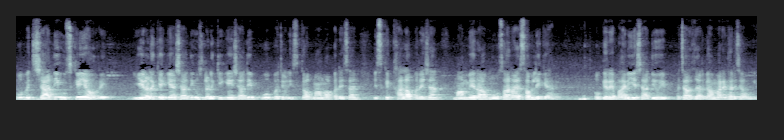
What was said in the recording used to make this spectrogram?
वो शादी उसके यहाँ हो रही। ये लड़के के यहाँ शादी उस लड़की के यहाँ शादी वो बच्चों इसका मामा परेशान इसके खाला परेशान मामेरा मोसारा सब लेके आ रहे वो कह रहे भारी ये शादी हुई पचास हज़ार का हमारे खर्चा होगी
